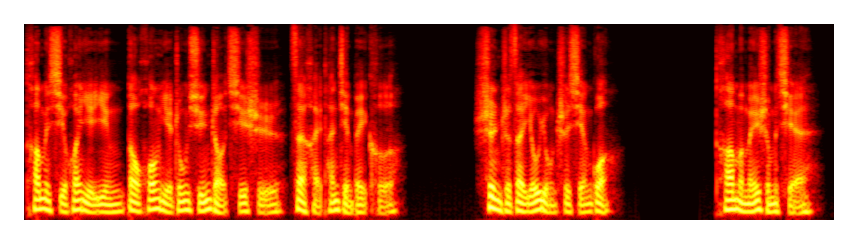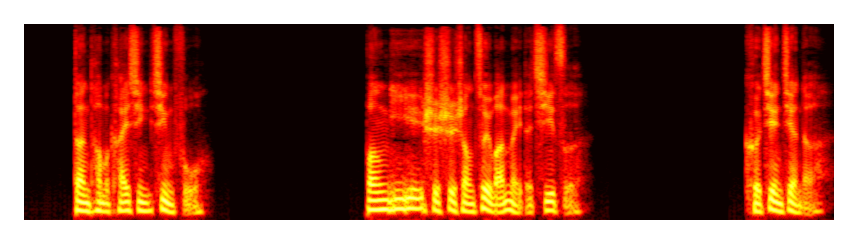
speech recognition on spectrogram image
他们喜欢野营，到荒野中寻找奇石，在海滩捡贝壳，甚至在游泳池闲逛。他们没什么钱，但他们开心幸福。邦尼是世上最完美的妻子。可渐渐的，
